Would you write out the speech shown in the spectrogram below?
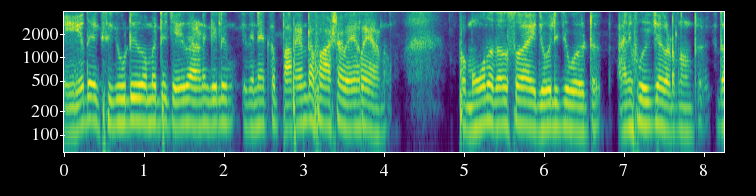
ഏത് എക്സിക്യൂട്ടീവ് കമ്മിറ്റി ചെയ്താണെങ്കിലും ഇതിനെയൊക്കെ പറയേണ്ട ഭാഷ വേറെയാണ്. ഇപ്പൊ മൂന്ന് ദിവസമായി ജോലിക്ക് പോയിട്ട് അനുഭവിക്കുക കിടന്നുണ്ട്. ഇത്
